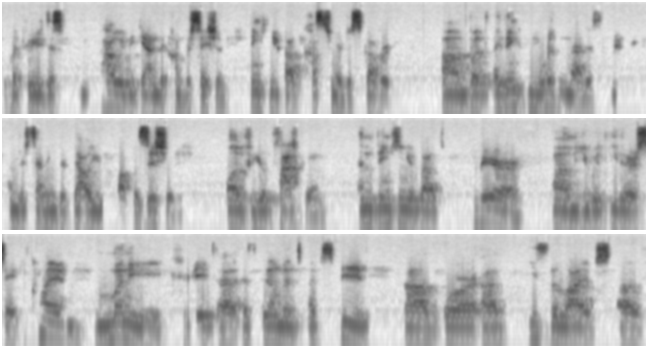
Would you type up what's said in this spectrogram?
what we just how we began the conversation, thinking about customer discovery. Um, but I think more than that is understanding the value proposition of your platform and thinking about where um, you would either save time, money, create uh, an element of speed, um, or uh, ease the lives of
